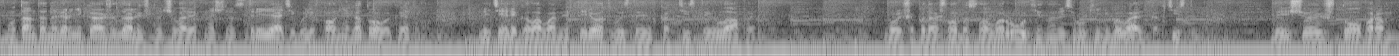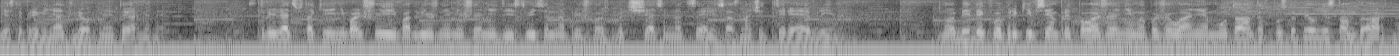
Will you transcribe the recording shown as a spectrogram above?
Мутанты наверняка ожидали, что человек начнет стрелять, и были вполне готовы к этому. Летели головами вперед, выставив когтистые лапы. Больше подошло бы слово «руки», но ведь руки не бывают когтистыми да еще и штопором, если применять летные термины. Стрелять в такие небольшие и подвижные мишени действительно пришлось бы тщательно целить, а значит теряя время. Но Бибик, вопреки всем предположениям и пожеланиям мутантов, поступил нестандартно.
